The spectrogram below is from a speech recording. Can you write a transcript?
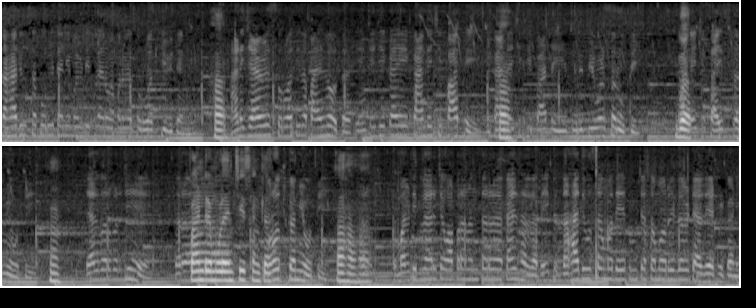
दहा दिवसापूर्वी त्यांनी मल्टीप्लायर वापरायला सुरुवात केली त्यांनी. आणि ज्यावेळेस सुरुवातीला पाहिलं होतं यांची जी काही कांद्याची पात आहे कांद्याची जी पात आहे थोडी पिवळसर होती. कांद्याची साईज कमी होती. त्याचबरोबर जी आहे तर पांढऱ्या मुळ्यांची संख्या. ग्रोथ कमी होती. मल्टीप्लायरच्या वापरानंतर काय झालं एक दहा दिवसामध्ये तुमच्यासमोर रिझल्ट आहे या ठिकाणी.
